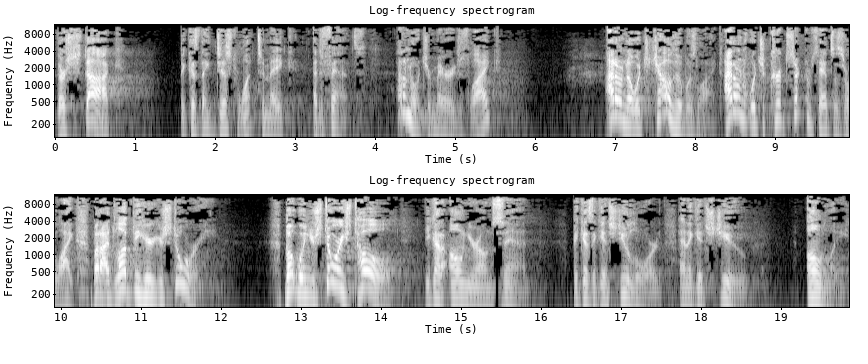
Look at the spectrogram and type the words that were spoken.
they're stuck because they just want to make a defense. I don't know what your marriage is like. I don't know what your childhood was like. I don't know what your current circumstances are like, but I'd love to hear your story. But when your story's told, you got to own your own sin because against you, Lord, and against you only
